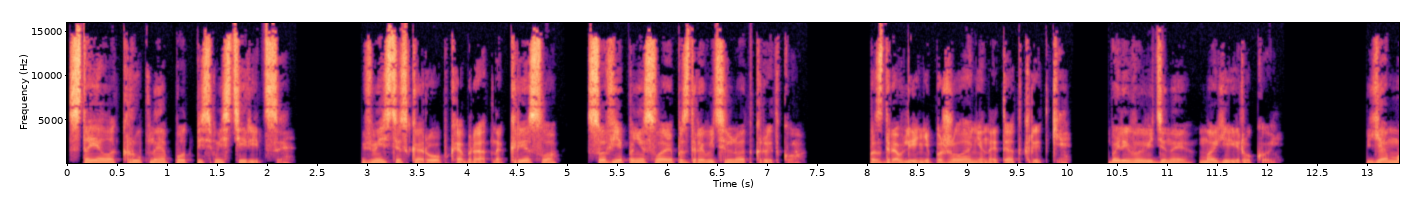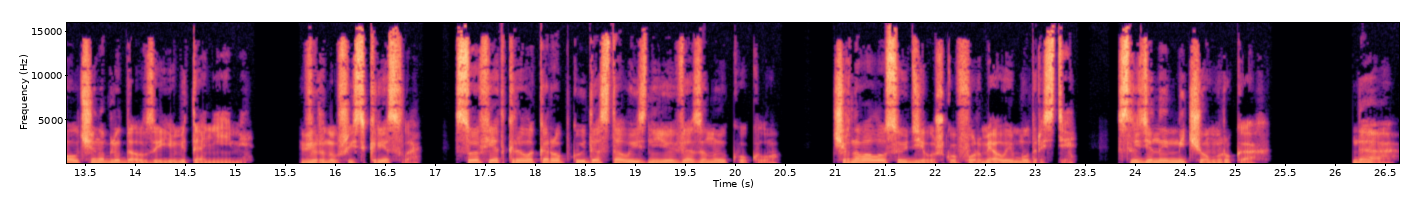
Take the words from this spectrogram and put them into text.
стояла крупная подпись мастерицы. Вместе с коробкой обратно к креслу Софья понесла ей поздравительную открытку. Поздравления и пожелания на этой открытке были выведены моей рукой. Я молча наблюдал за ее метаниями. Вернувшись в кресло, Софья открыла коробку и достала из нее вязаную куклу. Черноволосую девушку в форме алой мудрости, с ледяным мечом в руках. Да,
